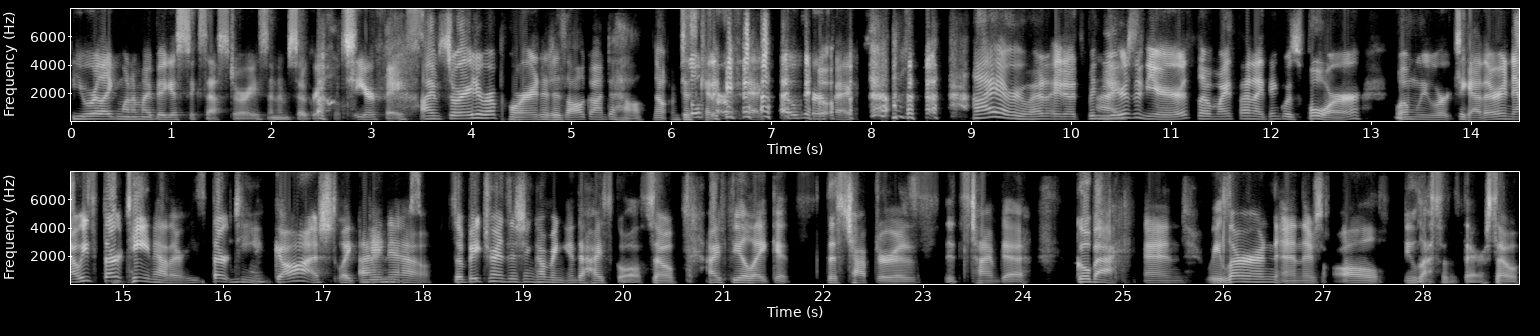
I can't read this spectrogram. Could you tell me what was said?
you were like one of my biggest success stories, and I'm so oh, grateful oh, to your face. I'm sorry to report it has all gone to hell. No, I'm just oh, kidding. Perfect. Oh, perfect. Hi, everyone. I know it's been Hi. years and years. So my son, I think, was four when mm. we worked together, and now he's 13. Heather, he's 13. Oh gosh, like I know. So big transition coming into high school. So I feel like it's this chapter is it's time to go back and relearn and there's all new lessons there. So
